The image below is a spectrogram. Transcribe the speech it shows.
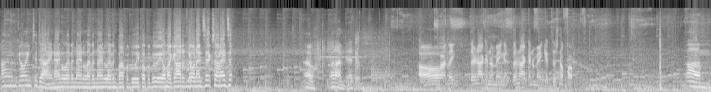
I am going to die. 911, 911, 911, Papa Booey, Papa Booey. Oh my god, no 96, oh 96. Oh, well, I'm dead. Oh, are they? They're not gonna make it. They're not gonna make it. There's no fuck. Um.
